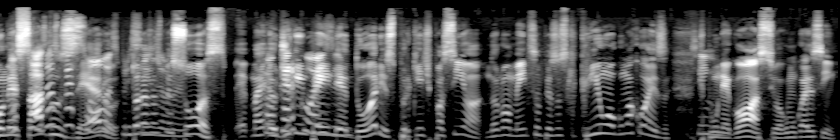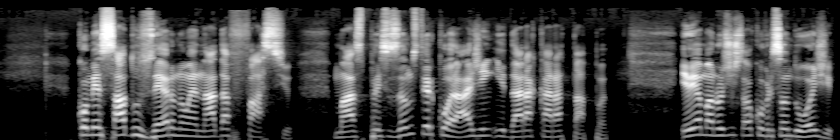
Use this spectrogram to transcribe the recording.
começar do zero. Precisam, todas as né? pessoas. Né? Mas eu digo empreendedores porque, tipo assim, ó, normalmente são pessoas que criam alguma coisa. Sim. Tipo um negócio, alguma coisa assim. Começar do zero não é nada fácil. Mas precisamos ter coragem e dar a cara a tapa. Eu e a Manu, a gente estava conversando hoje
